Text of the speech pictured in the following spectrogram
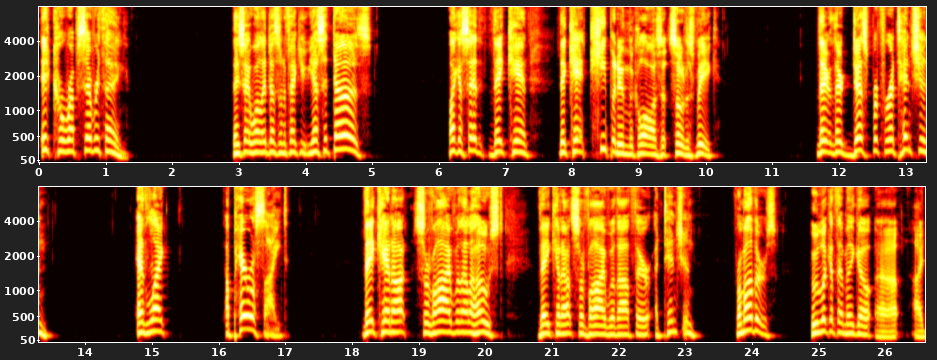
it corrupts everything. They say, well, it doesn't affect you. Yes, it does. Like I said, they can't they can't keep it in the closet, so to speak. They're they're desperate for attention. And like a parasite, they cannot survive without a host. They cannot survive without their attention from others who look at them and they go, uh, I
